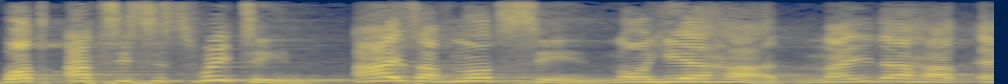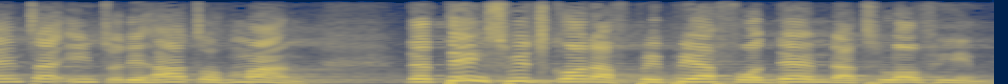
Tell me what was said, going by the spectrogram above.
But as it is written, eyes have not seen, nor ear heard, neither have entered into the heart of man the things which God hath prepared for them that love him.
